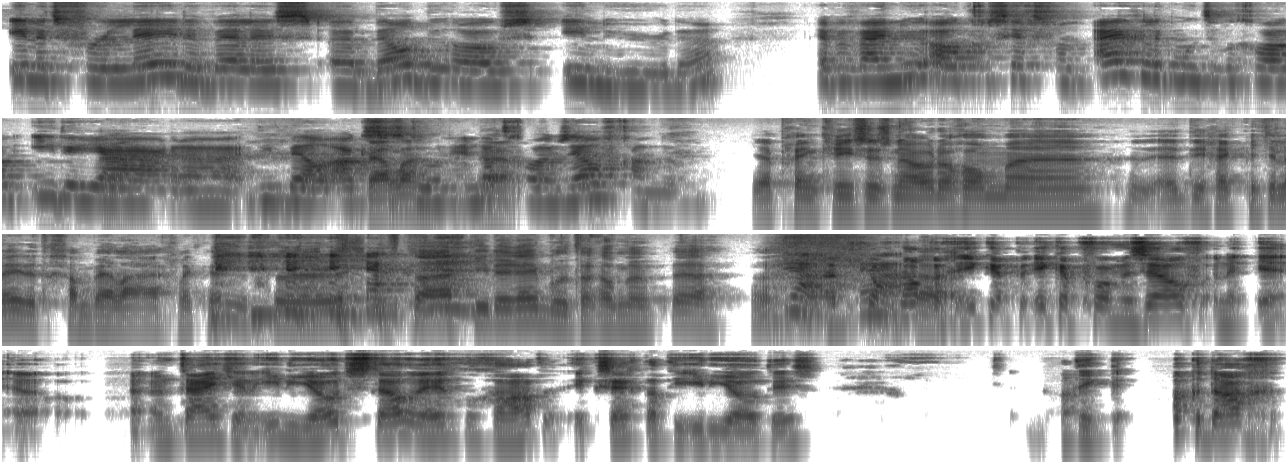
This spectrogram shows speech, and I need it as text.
in het verleden wel eens uh, belbureaus inhuurden, hebben wij nu ook gezegd van eigenlijk moeten we gewoon ieder jaar uh, die belacties bellen. doen en dat gewoon zelf gaan doen. Je hebt geen crisis nodig om uh, direct met je leden te gaan bellen eigenlijk. Hè? Dus, uh, ja. dat zou eigenlijk iedereen moeten gaan doen. Ja, ja het is wel grappig. Ik heb, ik heb voor mezelf een, een tijdje een idioot stelregel gehad. Ik zeg dat die idioot is dat ik elke dag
